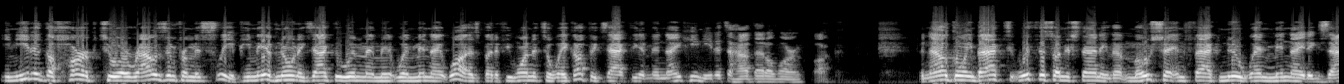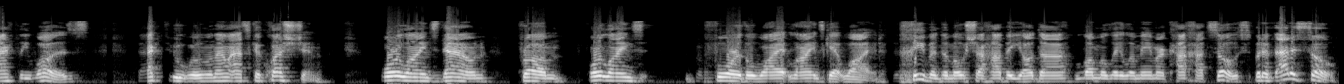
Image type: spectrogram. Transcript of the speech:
He needed the harp to arouse him from his sleep. He may have known exactly when, when midnight was, but if he wanted to wake up exactly at midnight, he needed to have that alarm clock. But now going back to, with this understanding that Moshe in fact knew when midnight exactly was, back to we will now ask a question. Four lines down from four lines before the wide lines get wide. But if that is so,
